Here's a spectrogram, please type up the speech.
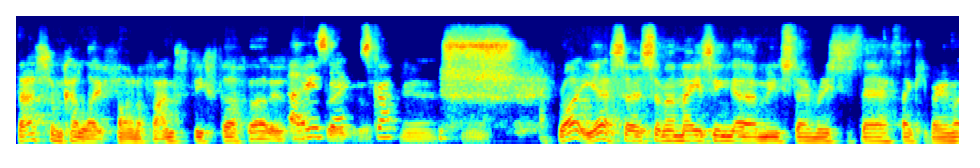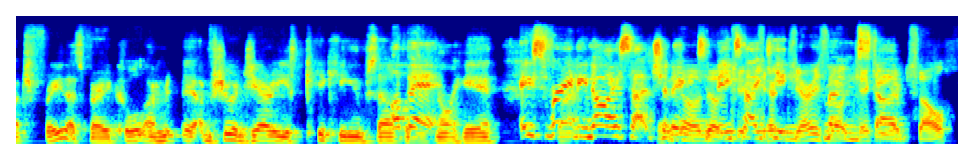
That's some kind of like Final Fantasy stuff. That is. That That's yeah, cool. Yeah, yeah. Right. Yeah. So some amazing uh, Moonstone releases there. Thank you very much, Free. That's very cool. I'm, I'm sure Jerry is kicking himself that he's not here. It's really nice, actually, No, to no, be Jer- Jer- taking Jerry's not kicking himself.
